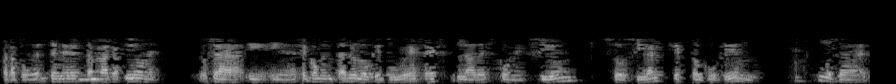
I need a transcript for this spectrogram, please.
para poder tener estas vacaciones. O sea, y, en ese comentario lo que tú ves es la desconexión social que está ocurriendo. O sea,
